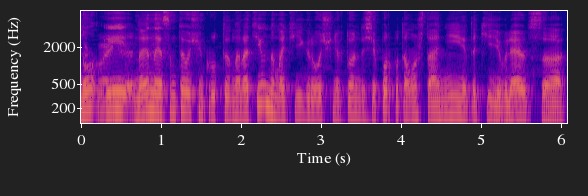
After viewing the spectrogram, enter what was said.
Ну Такое и, дело. наверное, СМТ очень круто нарративным. Эти игры очень актуальны до сих пор, потому что они такие являются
